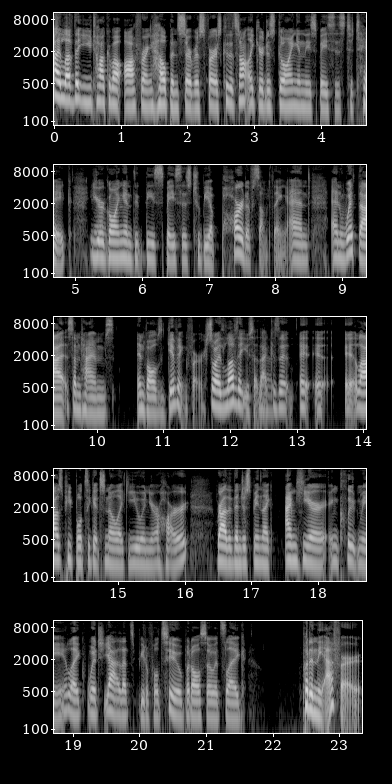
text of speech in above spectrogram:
I love that you talk about offering help and service first because it's not like you're just going in these spaces to take. You're going into these spaces to be a part of something. And and with that sometimes involves giving first. So I love that you said that Yeah. because it, it it it allows people to get to know like you and your heart rather than just being like I'm here, include me. Like which yeah, that's beautiful too, but also it's like put in the effort.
